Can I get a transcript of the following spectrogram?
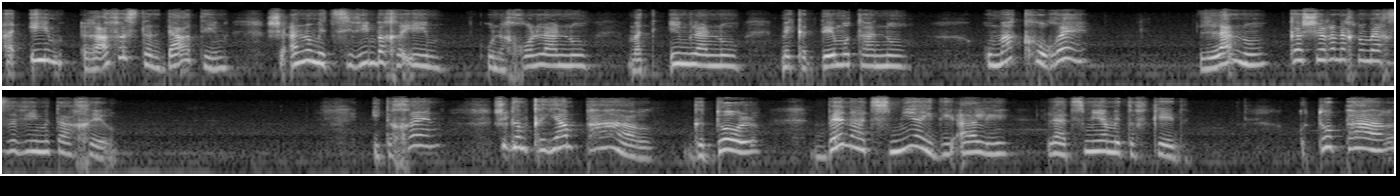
האם רף הסטנדרטים שאנו מציבים בחיים הוא נכון לנו, מתאים לנו, מקדם אותנו, ומה קורה לנו כאשר אנחנו מאכזבים את האחר. ייתכן שגם קיים פער גדול בין העצמי האידיאלי לעצמי המתפקד. אותו פער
